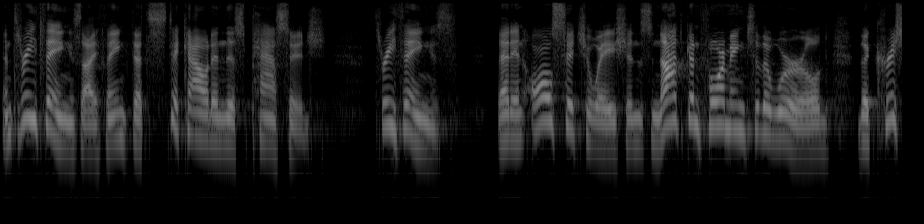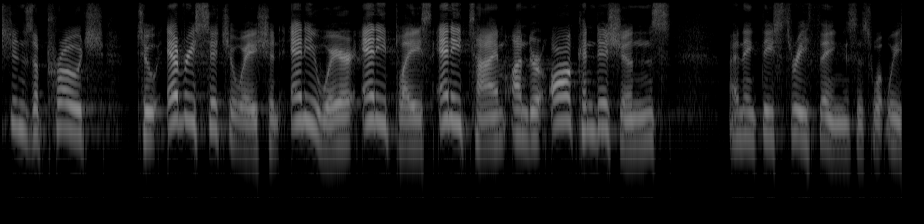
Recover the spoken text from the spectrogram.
And three things, I think, that stick out in this passage. Three things that in all situations, not conforming to the world, the Christian's approach to every situation, anywhere, any place, anytime, under all conditions, I think these three things is what we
